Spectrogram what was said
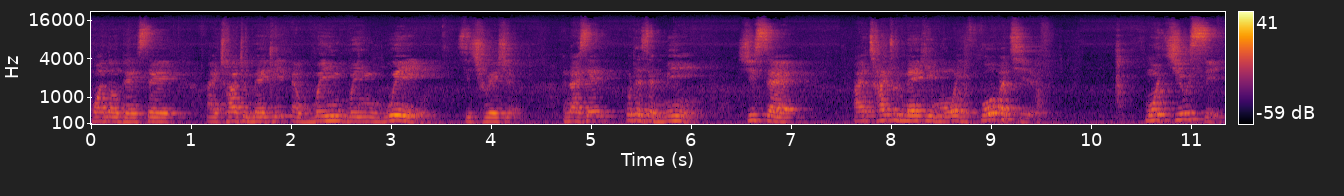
one of them say, I try to make it a win-win-win situation. And I said, what does it mean? She said, I try to make it more informative, more juicy,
